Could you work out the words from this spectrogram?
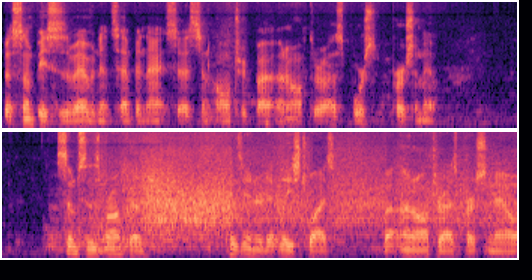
that some pieces of evidence had been accessed and altered by unauthorized personnel. Simpson's Bronco was entered at least twice by unauthorized personnel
